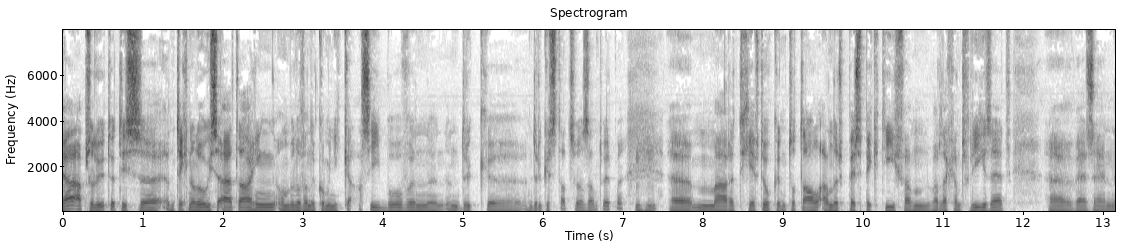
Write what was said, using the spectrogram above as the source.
Ja, absoluut. Het is uh, een technologische uitdaging omwille van de communicatie boven een, een, druk, uh, een drukke stad zoals Antwerpen. Mm -hmm. uh, maar het geeft ook een totaal ander perspectief van waar dat je aan het vliegen bent. wij zijn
